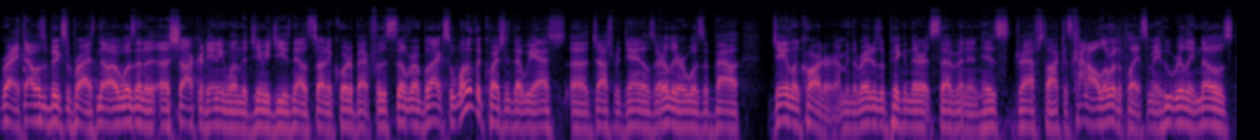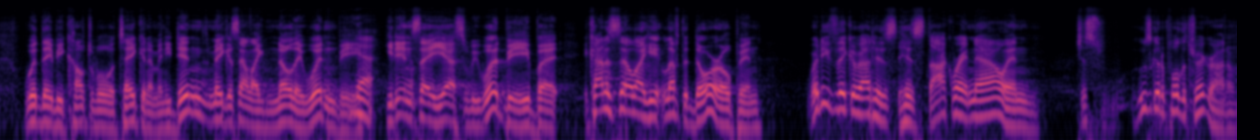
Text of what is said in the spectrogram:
Right, that was a big surprise. No, it wasn't a, a shocker to anyone that Jimmy G is now the starting quarterback for the Silver and Black. So one of the questions that we asked uh, Josh McDaniels earlier was about Jalen Carter. I mean, the Raiders are picking there at seven, and his draft stock is kind of all over the place. I mean, who really knows? Would they be comfortable with taking him? And he didn't make it sound like no, they wouldn't be. Yeah. He didn't say yes, we would be, but it kind of sounded like he left the door open. Where do you think about his his stock right now, and just who's going to pull the trigger on him?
